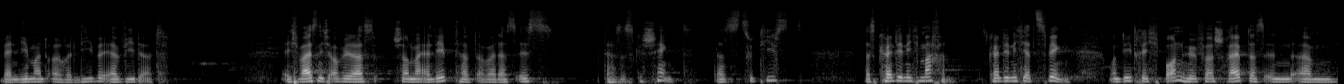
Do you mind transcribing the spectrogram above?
wenn jemand eure Liebe erwidert. Ich weiß nicht, ob ihr das schon mal erlebt habt, aber das ist, das ist geschenkt. Das ist zutiefst, das könnt ihr nicht machen. Das könnt ihr nicht erzwingen. Und Dietrich Bonhoeffer schreibt das in ähm,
